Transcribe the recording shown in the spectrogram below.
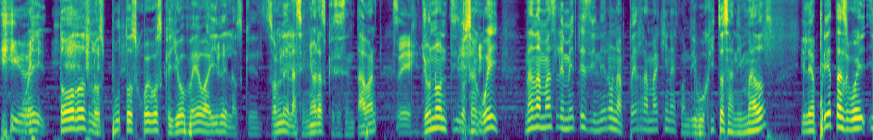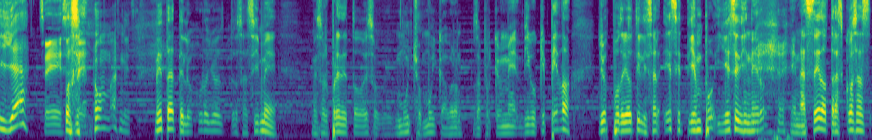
y, Güey, todos los putos juegos que yo veo ahí de los que son de las señoras que se sentaban, Sí. yo no entiendo, o sea, güey, nada más le metes dinero a una perra máquina con dibujitos animados y le aprietas, güey, y ya. Sí, sí, O sí. sea, no mames. Neta, te lo juro, yo, o sea, sí me, me sorprende todo eso, güey. Mucho, muy cabrón. O sea, porque me digo, ¿qué pedo? Yo podría utilizar ese tiempo y ese dinero en hacer otras cosas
